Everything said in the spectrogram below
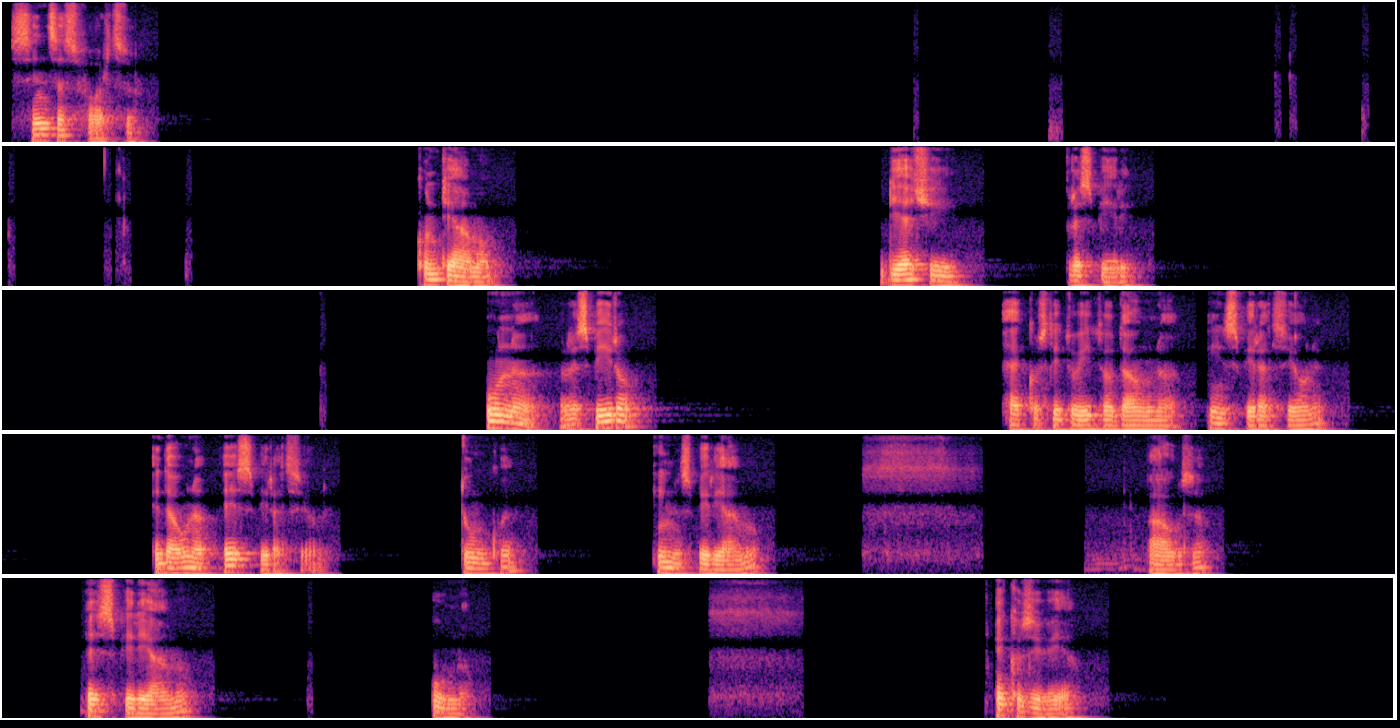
senza sforzo. Contiamo dieci respiri. Un respiro è costituito da una inspirazione e da una espirazione. Dunque, inspiriamo, pausa, espiriamo, uno. e così via.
